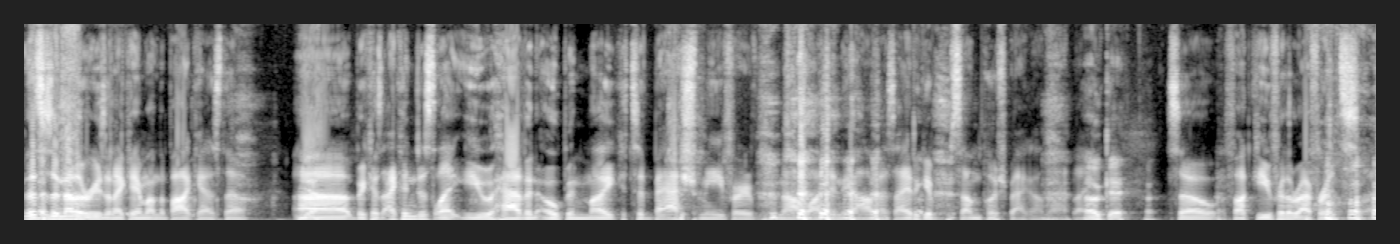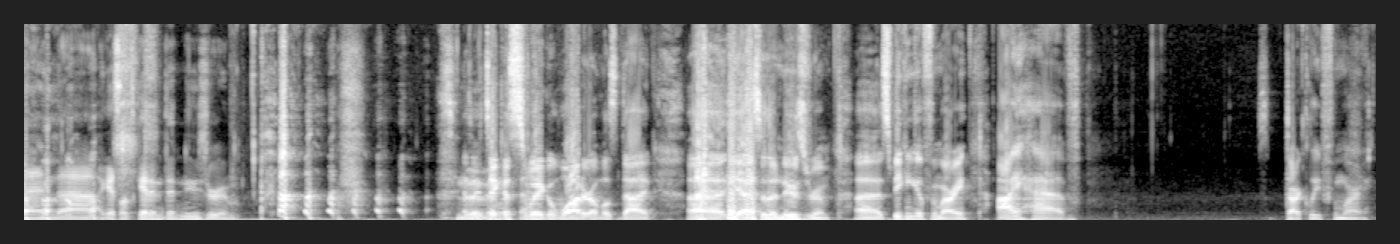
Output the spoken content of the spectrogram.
This is another reason I came on the podcast, though. Uh, because I couldn't just let you have an open mic to bash me for not watching The Office. I had to give some pushback on that. Like, Okay. So fuck you for the reference, and uh, I guess let's get into the newsroom. As I take a swig of water, almost died. Uh, yeah, so the newsroom. Uh, speaking of Fumari, I have Darkly Fumari.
